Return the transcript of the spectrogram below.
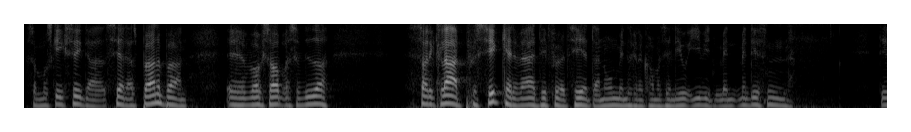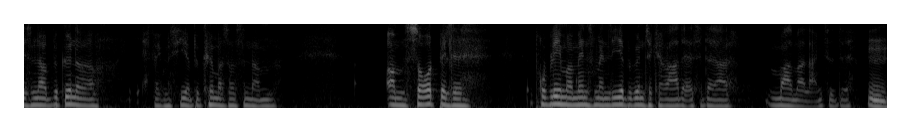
som måske ikke ser, der, ser deres børnebørn øh, vokse op og så videre. Så er det klart, på sigt kan det være, at det fører til, at der er nogle mennesker, der kommer til at leve evigt, men, men det er sådan, det er sådan at begynde at, ja, hvad kan man sige, at bekymre sig sådan om, om sortbælte problemer, mens man lige er begyndt til karate. Altså, der er meget, meget lang tid til. mm.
